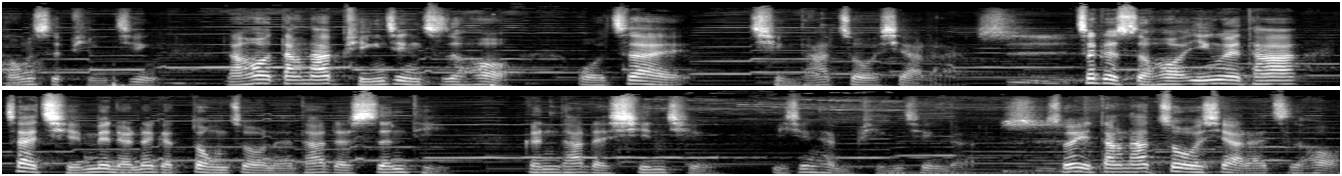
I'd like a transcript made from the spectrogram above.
同时平静。然后当他平静之后，我再。请他坐下来。是这个时候，因为他在前面的那个动作呢，他的身体跟他的心情已经很平静了。是，所以当他坐下来之后，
